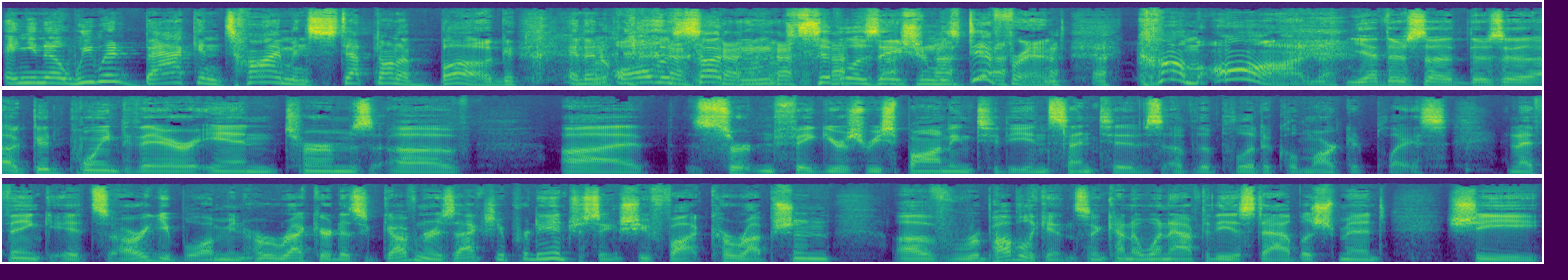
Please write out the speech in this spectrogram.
and you know, we went back in time and stepped on a bug, and then all of a sudden civilization was different. Come on. Yeah, there's a there's a, a good point there in terms of uh, certain figures responding to the incentives of the political marketplace, and I think it's arguable. I mean, her record as a governor is actually pretty interesting. She fought corruption of Republicans and kind of went after the establishment. She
